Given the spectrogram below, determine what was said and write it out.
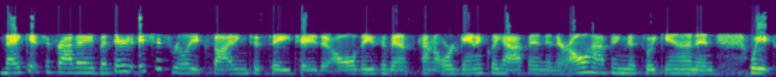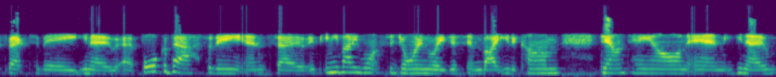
Make it to Friday, but there, it's just really exciting to see too that all these events kind of organically happen, and they're all happening this weekend, and we expect to be, you know, at full capacity. And so, if anybody wants to join, we just invite you to come downtown, and you know,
